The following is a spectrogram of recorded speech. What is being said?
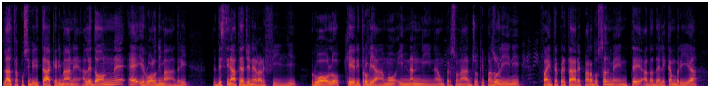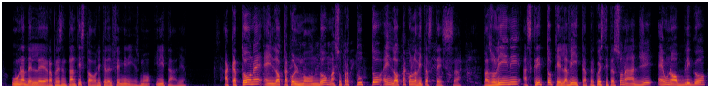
L'altra possibilità che rimane alle donne è il ruolo di madri, destinate a generare figli, ruolo che ritroviamo in Nannina, un personaggio che Pasolini fa interpretare paradossalmente ad Adele Cambria, una delle rappresentanti storiche del femminismo in Italia. Accattone è in lotta col mondo, ma soprattutto è in lotta con la vita stessa. Pasolini ha scritto che la vita per questi personaggi è un obbligo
